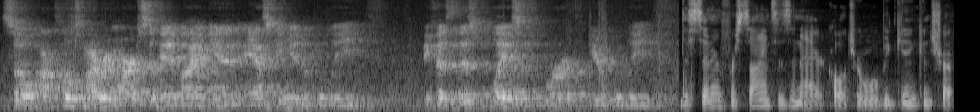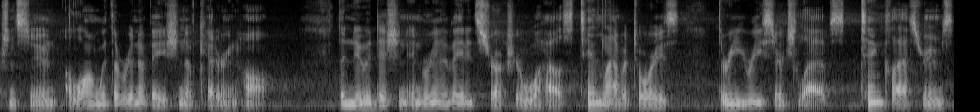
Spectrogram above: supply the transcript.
So I'll close my remarks today by again asking you to believe because this place is worth your belief. The Center for Sciences and Agriculture will begin construction soon, along with the renovation of Kettering Hall. The new addition and renovated structure will house 10 laboratories, 3 research labs, 10 classrooms,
